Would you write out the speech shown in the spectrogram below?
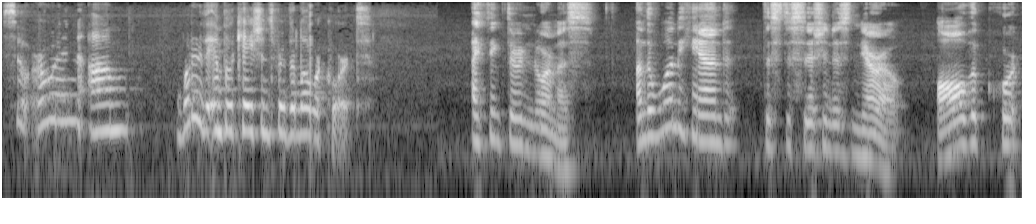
So, Erwin, um, what are the implications for the lower court? I think they're enormous. On the one hand, this decision is narrow. All the court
